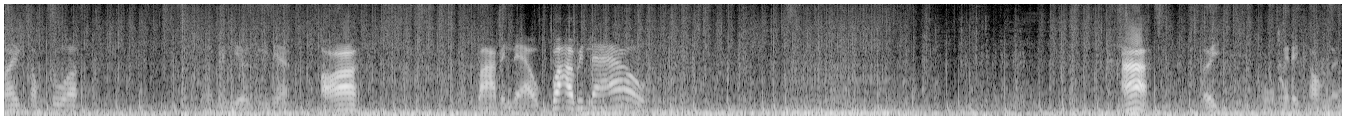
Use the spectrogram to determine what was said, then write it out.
มาอีกสองตัวทำไมเยอะอย่างนี้เนี่ย อ๋อ บ้าไปแล้ว บ้าไปแล้ว อะเฮ้ยโหไม่ได้ช่องเลย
